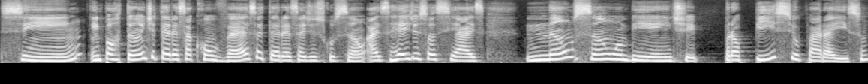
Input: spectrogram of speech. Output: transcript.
Sim, importante ter essa conversa e ter essa discussão. As redes sociais não são um ambiente propício para isso.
